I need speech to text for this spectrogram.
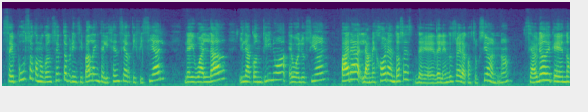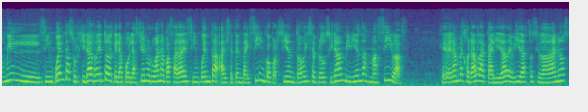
se puso como concepto principal la inteligencia artificial, la igualdad y la continua evolución para la mejora entonces de, la industria de la construcción, ¿no? Se habló de que en 2050 surgirá el reto de que la población urbana pasará del 50 al 75% y se producirán viviendas masivas que deberán mejorar la calidad de vida de estos ciudadanos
